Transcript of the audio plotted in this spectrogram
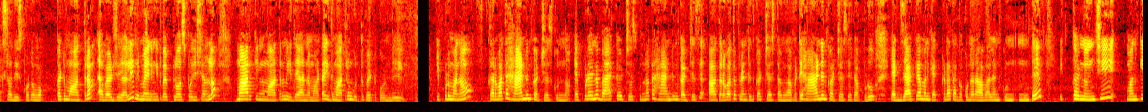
ఎక్స్ట్రా తీసుకోవటం ఒక్కటి మాత్రం అవాయిడ్ చేయాలి. రిమైనింగ్ ఇటువైపు క్లోజ్ పొజిషన్లో మార్కింగ్ మాత్రం ఇదే అన్నమాట. ఇది మాత్రం గుర్తుపెట్టుకోండి. ఇప్పుడు మనం తర్వాత హ్యాండ్ని కట్ చేసుకుందాం. ఎప్పుడైనా బ్యాక్ కట్ చేసుకున్నాక హ్యాండ్ని కట్ చేసి ఆ తర్వాత ఫ్రంట్ది కట్ చేస్తాం కాబట్టి హ్యాండ్ని కట్ చేసేటప్పుడు ఎగ్జాక్ట్గా మనకి ఎక్కడా తగ్గకుండా రావాలనుకుంటే ఇక్కడ నుంచి మనకి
